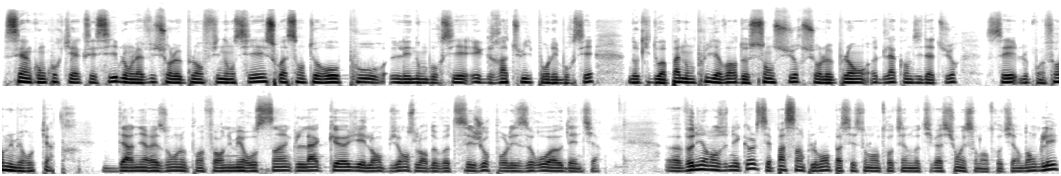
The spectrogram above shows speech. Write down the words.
C'est un concours qui est accessible, on l'a vu sur le plan financier, 60 euros pour les non-boursiers et gratuit pour les boursiers. Donc il ne doit pas non plus y avoir de censure sur le plan de la candidature. C'est le point fort numéro 4. Dernière raison, le point fort numéro 5, l'accueil et l'ambiance lors de votre séjour pour les euros à Audentia. Euh, venir dans une école, c'est pas simplement passer son entretien de motivation et son entretien d'anglais,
